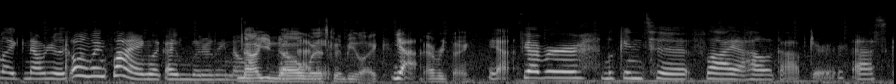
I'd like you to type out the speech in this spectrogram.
like now when you're like, oh, I'm going flying, like I literally know. Now you know that what it's means. gonna be like. Yeah. Everything. Yeah. If you're ever looking to fly a helicopter, ask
